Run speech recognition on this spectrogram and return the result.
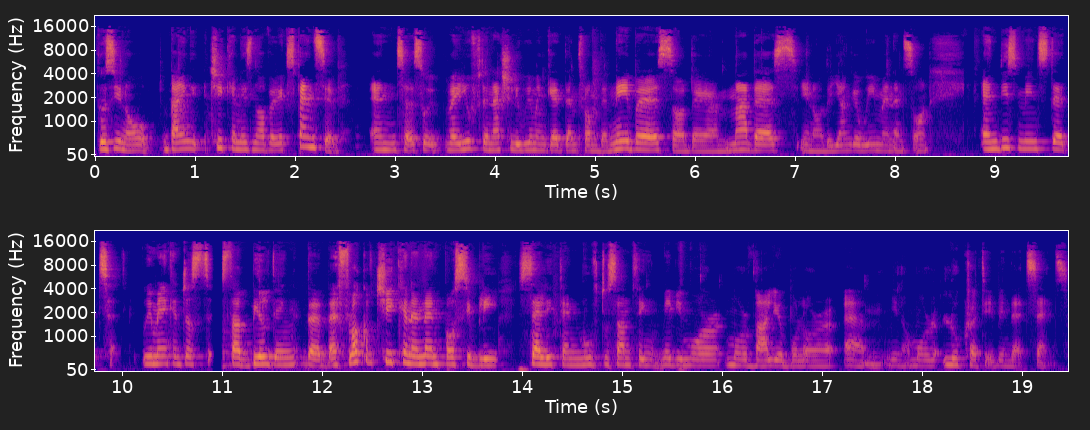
because, you know, buying chicken is not very expensive. And uh, so very often, actually, women get them from their neighbors or their mothers, you know, the younger women and so on. And this means that women can just start building the, the, flock of chicken and then possibly sell it and move to something maybe more more valuable or um, you know more lucrative in that sense.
